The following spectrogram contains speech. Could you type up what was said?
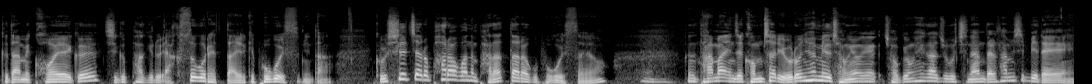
그 다음에 거액을 지급하기로 약속을 했다 이렇게 보고 있습니다. 그리고 실제로 8억 원은 받았다라고 보고 있어요. 음. 근데 다만 이제 검찰이 이런 혐의를 적용해, 적용해가지고 지난달 30일에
